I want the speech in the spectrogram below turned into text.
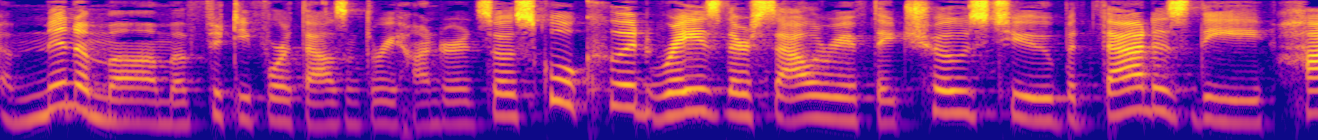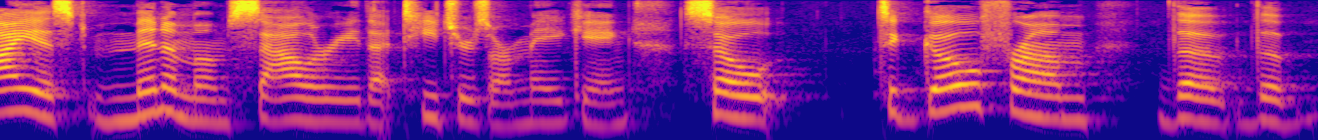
a minimum of 54,300. So a school could raise their salary if they chose to, but that is the highest minimum salary that teachers are making. So to go from the the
